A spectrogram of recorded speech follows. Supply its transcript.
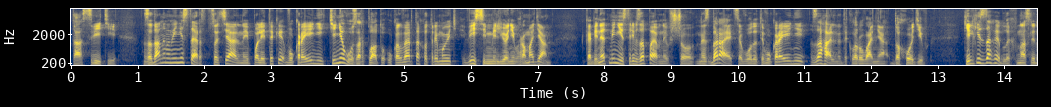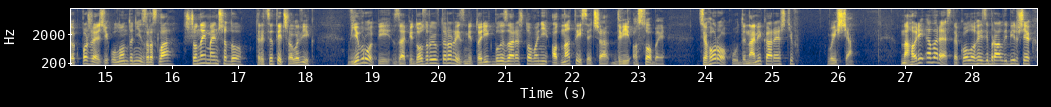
та світі. За даними Міністерств соціальної політики, в Україні тіньову зарплату у конвертах отримують 8 мільйонів громадян. Кабінет міністрів запевнив, що не збирається вводити в Україні загальне декларування доходів. Кількість загиблих внаслідок пожежі у Лондоні зросла щонайменше до 30 чоловік. В Європі за підозрою в тероризмі торік були заарештовані 1 тисяча дві особи. Цього року динаміка арештів вища. На горі Еверест екологи зібрали більше як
